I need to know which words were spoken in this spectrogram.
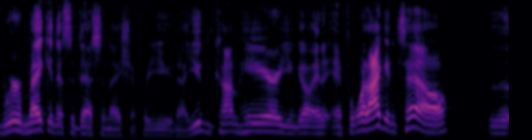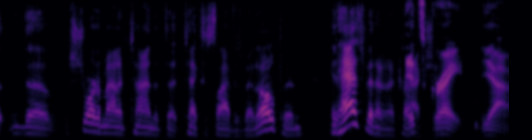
we're making this a destination for you. Now you can come here, you can go, and, and from what I can tell, the the short amount of time that the Texas Live has been open, it has been an attraction. It's great. Yeah.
